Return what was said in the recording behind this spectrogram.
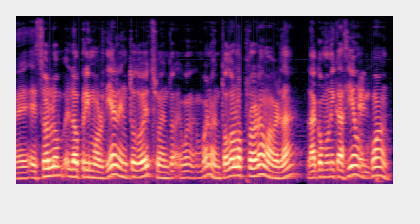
eh, eso es lo, primordial en todo esto, en bueno, en todos los programas, ¿verdad? La comunicación, Juan.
